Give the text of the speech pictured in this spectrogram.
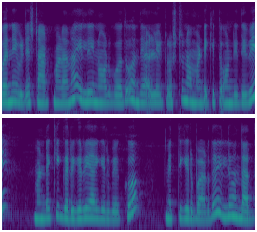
ಬನ್ನಿ ವಿಡಿಯೋ ಸ್ಟಾರ್ಟ್ ಮಾಡೋಣ. ಇಲ್ಲಿ ನೋಡ್ಬೋದು ಒಂದು ಎರಡು ಲೀಟ್ರಷ್ಟು ನಾವು ಮಂಡಕ್ಕಿ ತೊಗೊಂಡಿದ್ದೀವಿ. ಮಂಡಕ್ಕಿ ಗರಿಗರಿ ಗರಿ ಆಗಿರಬೇಕು ಮೆತ್ತಿಗಿರಬಾರ್ದು. ಇಲ್ಲಿ ಒಂದು ಅರ್ಧ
